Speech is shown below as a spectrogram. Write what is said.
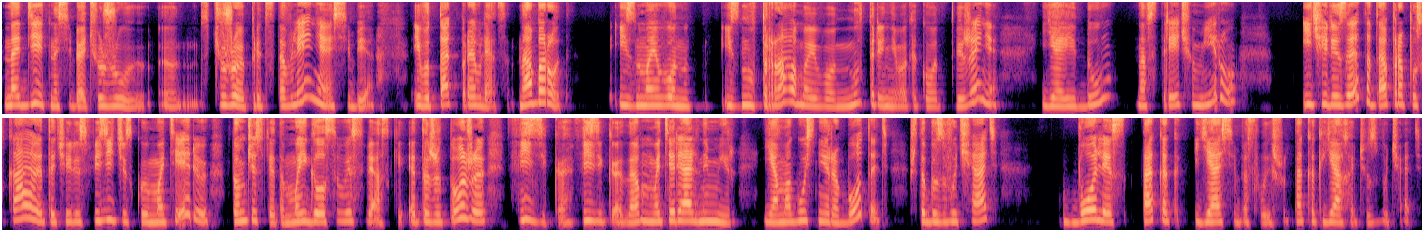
надеть на себя чужую, э, чужое представление о себе и вот так проявляться. Наоборот, из моего, изнутра моего внутреннего какого-то движения я иду навстречу миру И через это, да, пропускаю это через физическую материю, в том числе там мои голосовые связки. Это же тоже физика, физика, да, материальный мир. Я могу с ней работать, чтобы звучать более так, как я себя слышу, так, как я хочу звучать.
